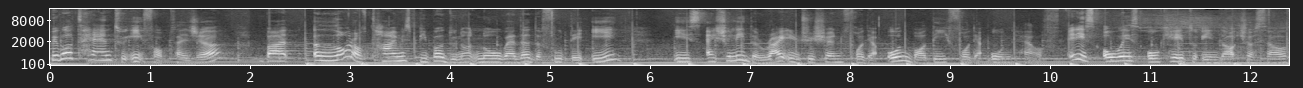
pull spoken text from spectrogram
People tend to eat for pleasure, but a lot of times people do not know whether the food they eat is actually the right nutrition for their own body, for their own health. It is always okay to indulge yourself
